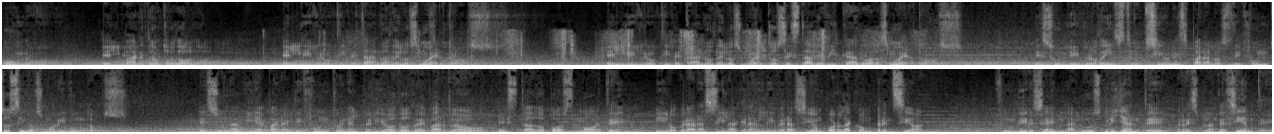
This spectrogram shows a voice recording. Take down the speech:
1. El Bardo Todolo. El libro tibetano de los muertos. El libro tibetano de los muertos está dedicado a los muertos. Es un libro de instrucciones para los difuntos y los moribundos. Es una guía para el difunto en el periodo de Bardo estado post-mortem, y lograr así la gran liberación por la comprensión. Fundirse en la luz brillante, resplandeciente.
